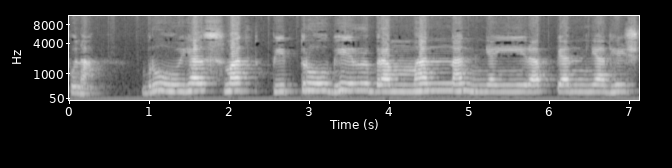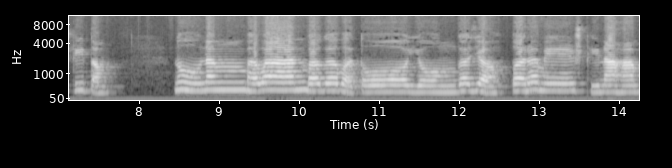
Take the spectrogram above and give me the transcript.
पुनः ब्रूह्यस्मत्पितृभिर्ब्रह्मन्नन्यैरप्यन्यधिष्ठितम् नूनं भवान् भगवतो योऽङ्गजः परमेष्ठिनः।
